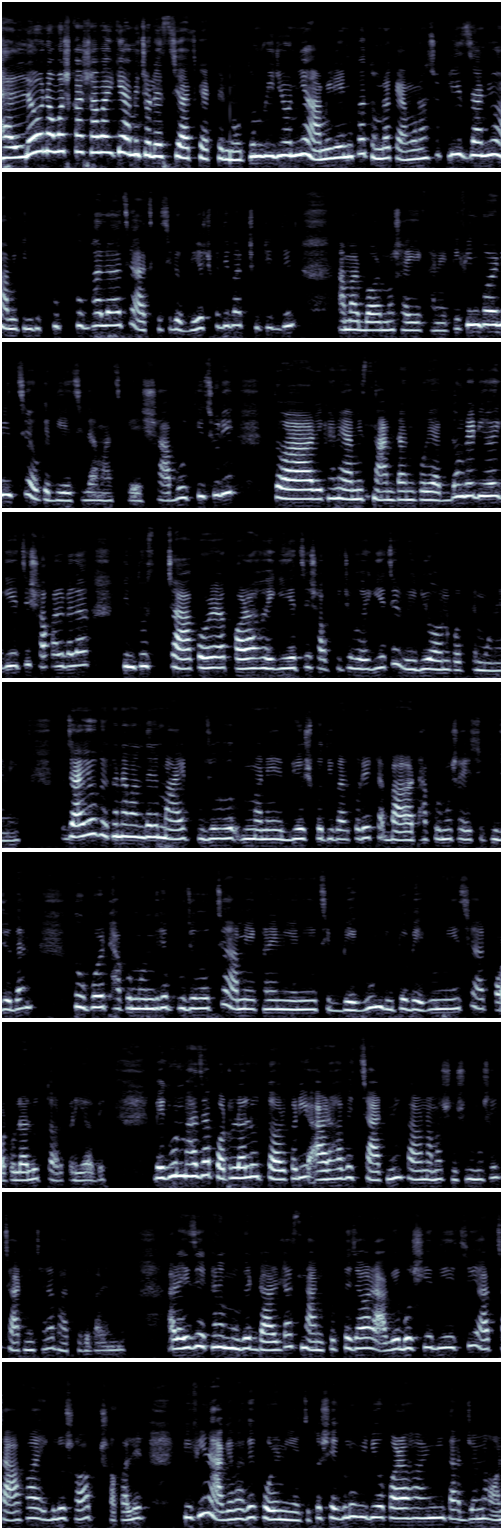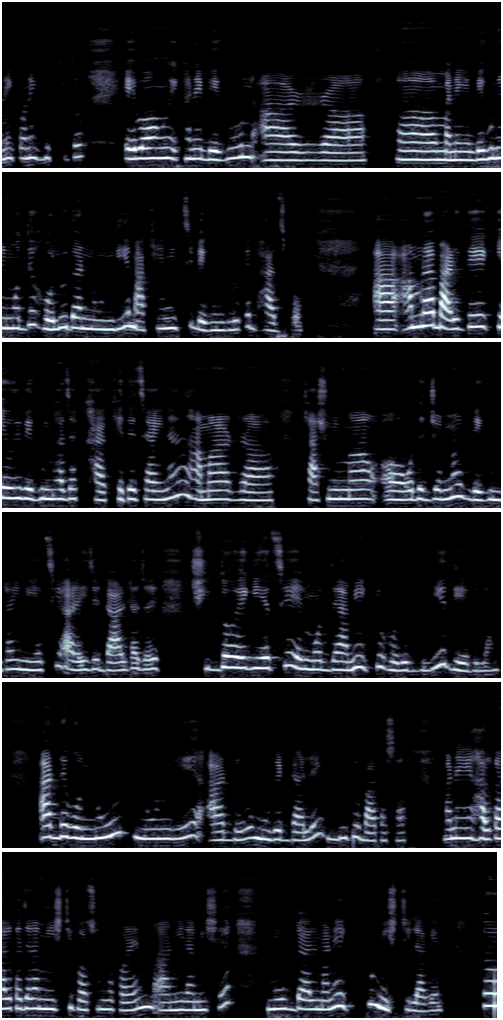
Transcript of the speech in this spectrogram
Hello নমস্কার সবাইকে। আমি চলে এসেছি আজকে একটা নতুন ভিডিও নিয়ে। আমি রেণুকা, তোমরা কেমন আছো? প্লিজ জানিও, আমি কিন্তু খুব খুব ভালো আছি। আজকে ছিল বৃহস্পতিবার, ছুটির দিন। আমার বর্মশাই এখানে টিফিন করে নিচ্ছে। ওকে দিয়েছিলাম আজকে সাবুর খিচুড়ি। তো আর এখানে আমি স্নান টান করে একদম রেডি হয়ে গিয়েছি। সকালবেলা কিন্তু চা করে, করা হয়ে গিয়েছে সব কিছু হয়ে গিয়েছে। ভিডিও অন করতে মনে নেই। তো যাই হোক, এখানে আমাদের মায়ের পুজো মানে বৃহস্পতিবার করে বা ঠাকুরমশাই এসে পুজো দেন। তো উপরে ঠাকুর মন্দিরে পুজো হচ্ছে। আমি এখানে নিয়ে নিয়েছি বেগুন, দুটো বেগুন নিয়েছি আর পটল আলুর তরকারি হবে। বেগুন ভাজা, পটল আলুর তরকারি, আর হবে চাটনি, কারণ আমার শ্বশুরমশাই চাটনি ছাড়া ভাত খেতে পারেন না। আর এই যে এখানে মুগের ডালটা স্নান করতে যাওয়ার আগে বসিয়ে দিয়েছি, আর চা ফা এগুলো সব সকালের টিফিন আগে ভাগে করে নিয়েছি। তো সেগুলো ভিডিও করা হয়নি, তার জন্য অনেক অনেক দুঃখিত। এবং এখানে বেগুন আর মানে বেগুনের মধ্যে হলুদ আর নুন দিয়ে মাখিয়ে নিচ্ছি, বেগুনগুলোকে ভাজবো। আমরা বাড়িতে কেউই বেগুন ভাজা খা খেতে চাই না। আমার শাশুড়ি মা ওদের জন্য বেগুনটাই নিয়েছি। আর এই যে ডালটা যে সিদ্ধ হয়ে গিয়েছে এর মধ্যে আমি একটু হলুদ গুলিয়ে দিয়ে দিলাম। আর দেব নুন, নুন দিয়ে আর দেবো মুগের ডালে দুটো বাতাসা। মানে হালকা, হালকা যারা মিষ্টি পছন্দ করেন নিরামিষে মুগ ডাল মানে একটু মিষ্টি লাগে। তো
